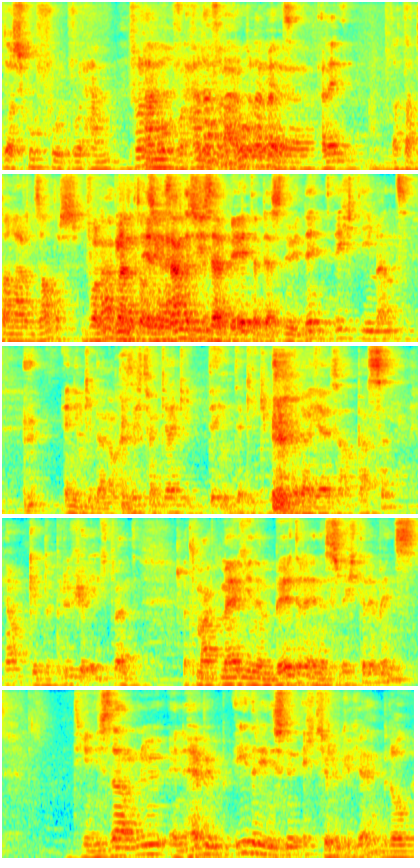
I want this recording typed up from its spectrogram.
dat is goed voor, voor hem, Voilà, hem voor hem of haar ook, Eh, dat dat dan ergens anders Voilà, want ergens anders is dat beter. Dat is nu net echt iemand. En ik heb dan nog gezegd van kijk, ik denk dat ik weet waar dat jij zou passen. Ja, ik heb de brug gelegd, want het maakt mij geen een betere en een slechtere mens. Die is daar nu en heb je, iedereen is nu echt gelukkig. Hè? Ik bedoel,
